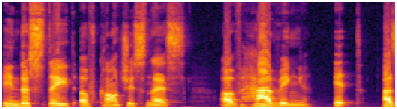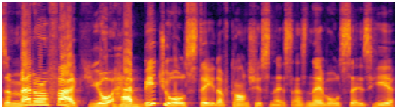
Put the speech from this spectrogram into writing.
in the state of consciousness of having it. As a matter of fact, your habitual state of consciousness, as Neville says here,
